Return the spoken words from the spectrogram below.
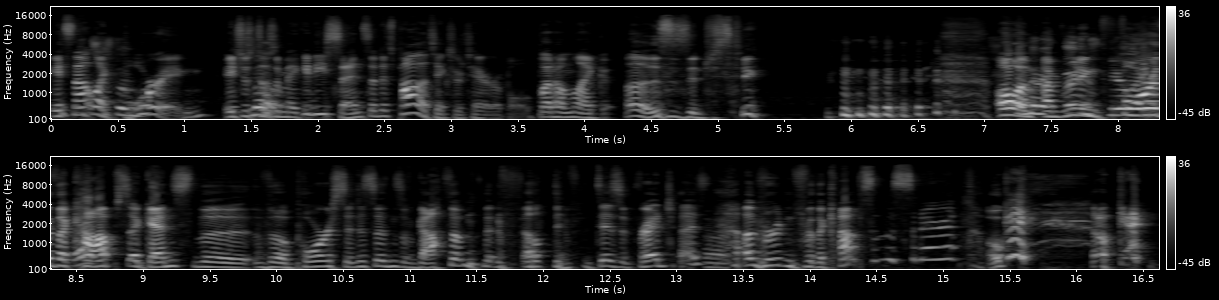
It's not It's like a- boring. It just No. doesn't make any sense, and its politics are terrible. But I'm like, oh, this is interesting. oh, I'm, I'm rooting for like, the what? cops against the the poor citizens of Gotham that have felt disenfranchised. Uh. I'm rooting for the cops in this scenario. Okay, okay,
